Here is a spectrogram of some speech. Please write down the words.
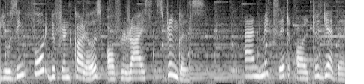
Using four different colors of rice sprinkles and mix it all together.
